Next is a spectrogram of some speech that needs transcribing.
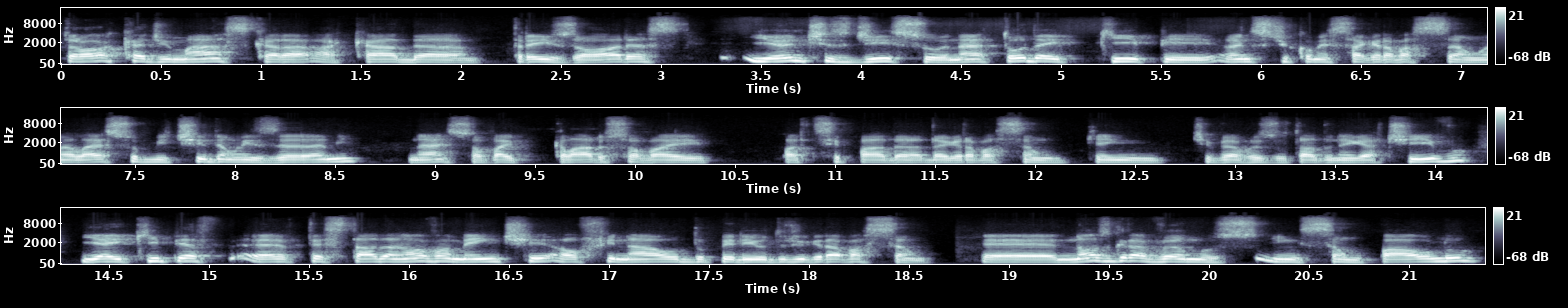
troca de máscara a cada três horas. E antes disso, né, toda a equipe, antes de começar a gravação, ela é submetida a um exame, né, só vai, claro, só vai participar da, da, gravação quem tiver o resultado negativo, e a equipe é, é testada novamente ao final do período de gravação. É, nós gravamos em São Paulo,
